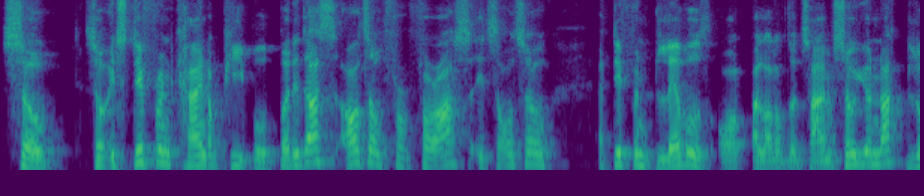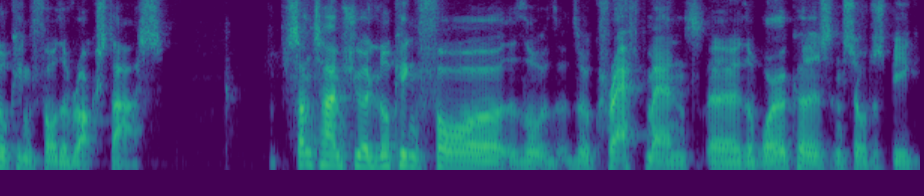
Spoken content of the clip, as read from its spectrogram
so so it's different kind of people, but it does also for for us. It's also at different levels a lot of the time. So you're not looking for the rock stars. Sometimes you're looking for the the craftsmen, uh, the workers, and so to speak.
